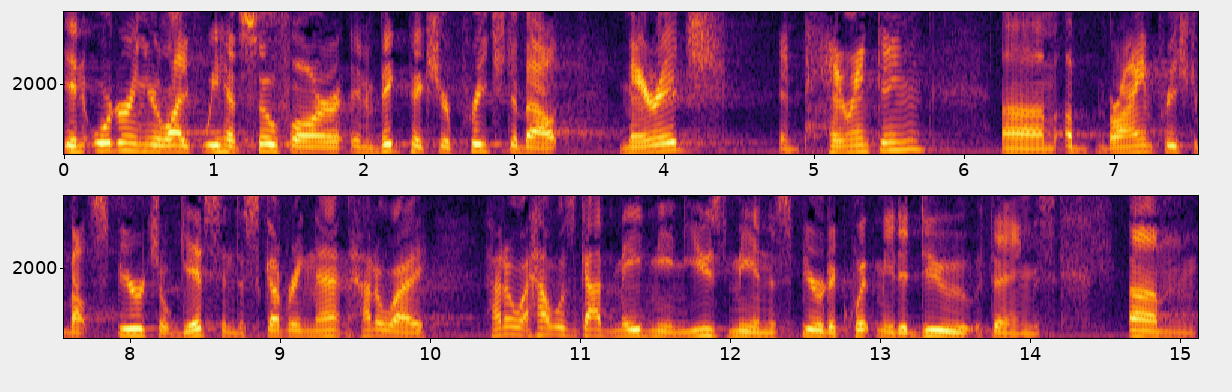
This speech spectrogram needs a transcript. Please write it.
in Ordering Your Life, we have so far, in a big picture, preached about marriage and parenting. Um, uh, Brian preached about spiritual gifts and discovering that. And how do I, how do I, how has God made me and used me and the Spirit equipped me to do things? Um,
